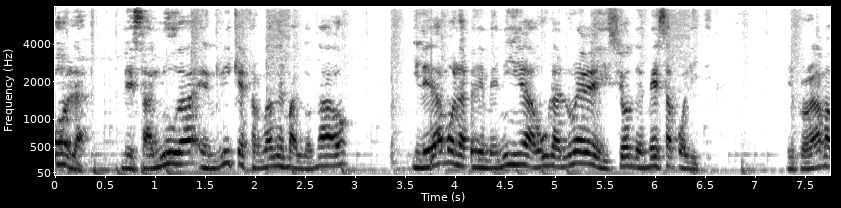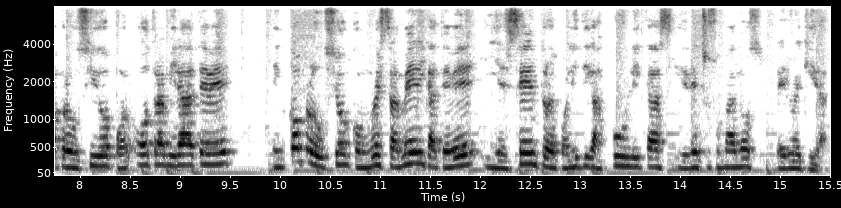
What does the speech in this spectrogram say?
Hola, le saluda Enrique Fernández Maldonado y le damos la bienvenida a una nueva edición de Mesa Política, el programa producido por Otra Mirada TV en coproducción con Nuestra América TV y el Centro de Políticas Públicas y Derechos Humanos Perú Equidad.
